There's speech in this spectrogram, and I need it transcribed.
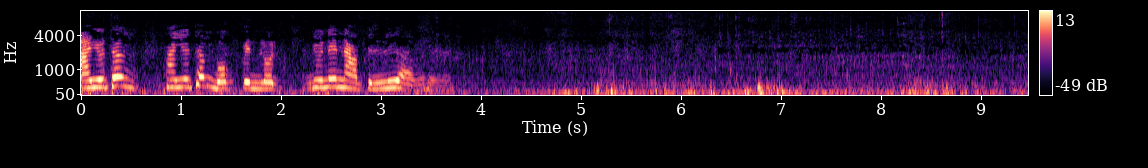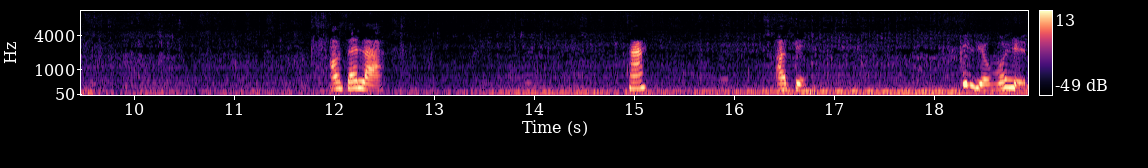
อายุทั้งอายุทั้งบกเป็นรถอยู่ในน้ำเป็นเรือมาเลย เอาใช่ล่ะฮะเอาติพี่เหลียวมาเห็น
